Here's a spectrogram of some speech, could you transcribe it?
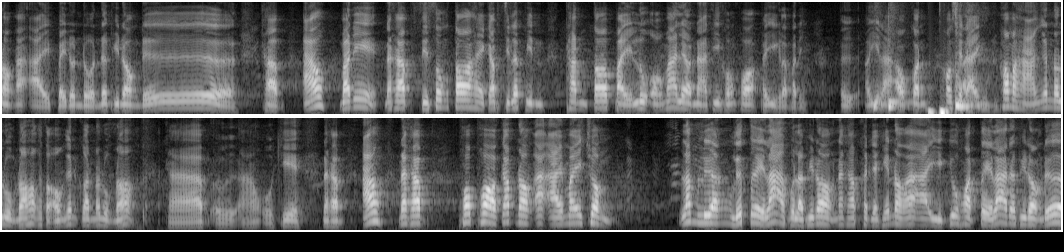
น้องอาอายไปโดนๆเด้อพี่น้องเด้อครับเอามานี่นะครับสิส่งต่อให้กับศิลปินท่านต่อไปลูกออกมาแล้วหน้าที่ของพ่อไปอีกแล้วบัดนี้เออเอาอีหลาเอาก่อนเข้าเสียดายเข้ามาหาเงินเนาะลูกเนาะเขาก็ต้องเอาเงินก่อนเนาะลูกเนาะครับเออเอาโอเคนะครับเอานะครับ พ่อพ่อกับน้องอาอายไม่ช่วงล่ำเลืองหรือเตยล่าพุ่นละพี่น้องนะครับขันอยากเห็นน้องอาอายอีกอยู่ฮอดเตยล่าเด้อพี่น้องเด้อ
